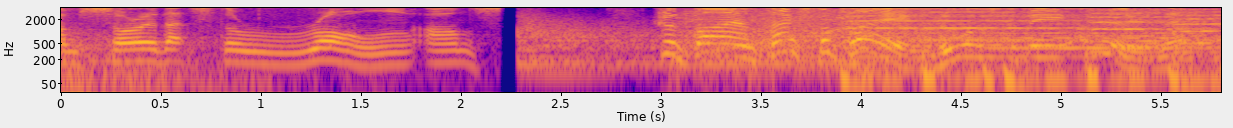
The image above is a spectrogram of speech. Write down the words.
I'm sorry, that's the wrong answer. Goodbye and thanks for playing. Who wants to be a millionaire?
